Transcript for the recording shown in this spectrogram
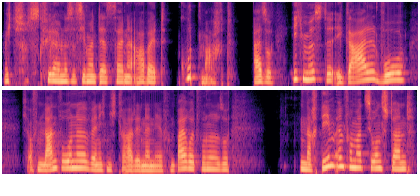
möchte ich das Gefühl haben, dass es jemand, der seine Arbeit gut macht. Also, ich müsste, egal wo ich auf dem Land wohne, wenn ich nicht gerade in der Nähe von Bayreuth wohne oder so, nach dem Informationsstand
